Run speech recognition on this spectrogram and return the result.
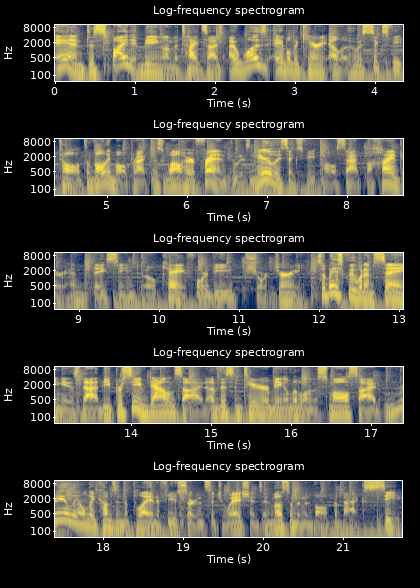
And despite it being on the tight size, I was able to carry Ella, who is 6 feet tall to volleyball practice while her friend, who is nearly six feet tall, sat behind her, and they seemed okay for the short journey. So basically what I'm saying is that the perceived downside of this interior being a little on the small side really only comes into play in a few certain situations, and most of them involve the back seat.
